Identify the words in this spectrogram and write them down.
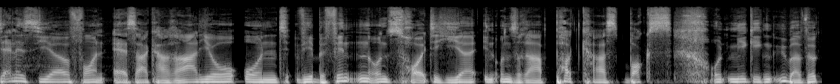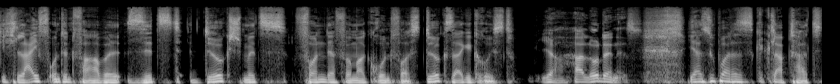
Dennis hier von SAK Radio und wir befinden uns heute hier in unserer Podcast-Box und mir gegenüber wirklich live und in Farbe sitzt Dirk Schmitz von der Firma Grundfos. Dirk, sei gegrüßt. Ja, hallo Dennis. Ja, super, dass es geklappt hat.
